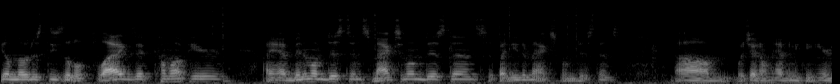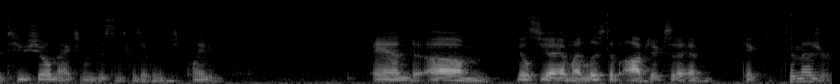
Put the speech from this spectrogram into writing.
You'll notice these little flags that come up here. I have minimum distance, maximum distance, if I need a maximum distance, um, which I don't have anything here to show maximum distance because everything is planar. And um, you'll see I have my list of objects that I have picked to measure.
